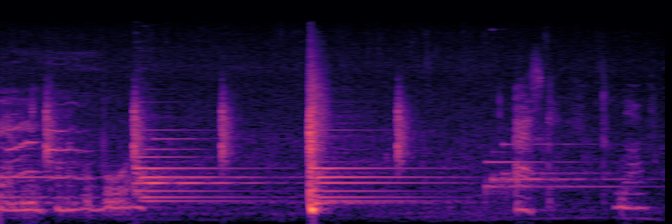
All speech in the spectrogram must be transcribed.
standing in front of a boy asking him to love her.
